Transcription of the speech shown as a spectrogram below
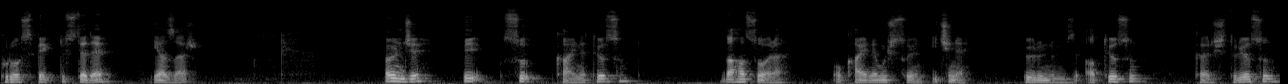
prospektüste de yazar. Önce bir su kaynatıyorsun. Daha sonra o kaynamış suyun içine ürünümüzü atıyorsun, karıştırıyorsun,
